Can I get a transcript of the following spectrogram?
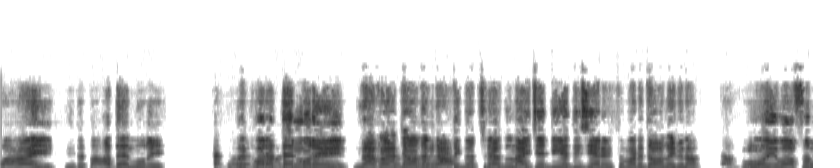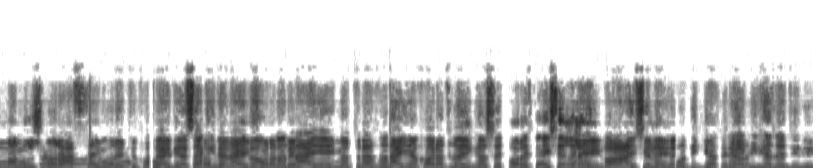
ভাই এটা টাকা দেন মোরে। খরচ দেন মোরে। না খরচ দেওয়া যাবে না। সিগনেচার একজন আইছে দিয়ে দিছি আরে তোমার দেওয়া যাবে না। মই বছর মানুষ মোর রাস্তায় মোরে একটু খরচ নাই বেচা কিনা নাই লোকজন নাই এই মাত্র একজন আইয়া খরচ লই গেছে। খরচ আইছে লে? হ্যাঁ ওদিক গেছে। দিদি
